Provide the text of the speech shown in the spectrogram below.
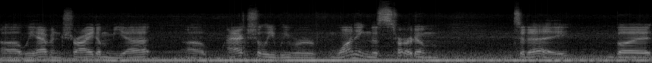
Uh, we haven't tried them yet. Uh, actually, we were wanting to start them today, but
